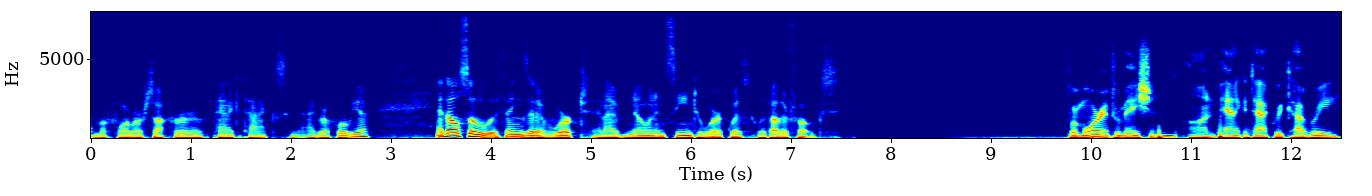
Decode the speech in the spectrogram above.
I'm a former sufferer of panic attacks and agoraphobia, and also things that have worked and I've known and seen to work with, with other folks. For more information on panic attack recovery,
